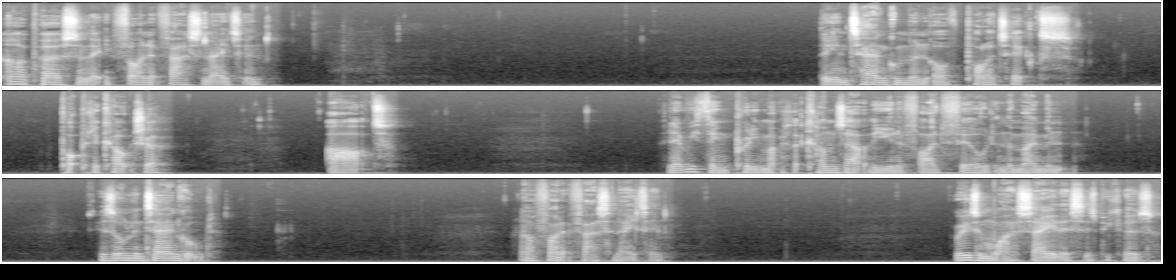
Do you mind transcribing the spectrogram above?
I personally find it fascinating. The entanglement of politics, popular culture, art, and everything pretty much that comes out of the unified field in the moment is all entangled. And I find it fascinating. The reason why I say this is because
